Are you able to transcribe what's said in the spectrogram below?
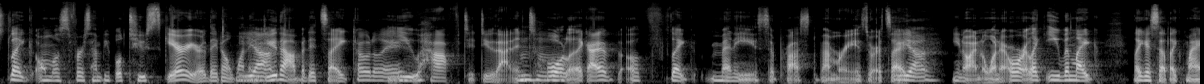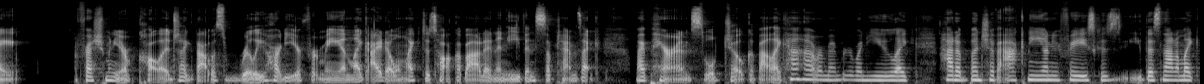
like almost for some people too scary or they don't want to yeah. do that but it's like totally you have to do that and mm-hmm. totally like i have uh, like many suppressed memories where it's like yeah you know i don't want to or like even like like i said like my freshman year of college, like that was really hard year for me. And like I don't like to talk about it. And even sometimes like my parents will joke about like, haha, remember when you like had a bunch of acne on your face because that's not I'm like,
